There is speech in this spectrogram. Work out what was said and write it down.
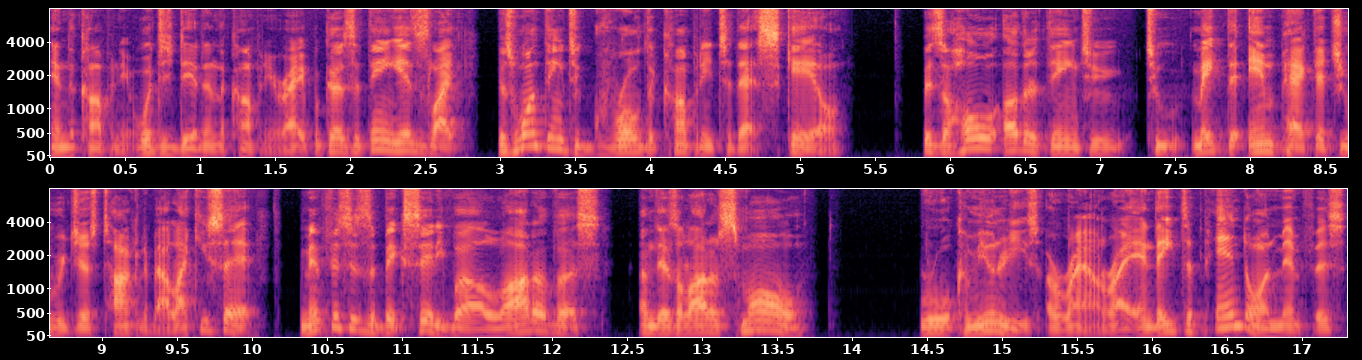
in the company, what you did in the company, right? Because the thing is, like, there's one thing to grow the company to that scale. There's a whole other thing to to make the impact that you were just talking about. Like you said, Memphis is a big city, but a lot of us, I mean, there's a lot of small rural communities around, right? And they depend on Memphis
